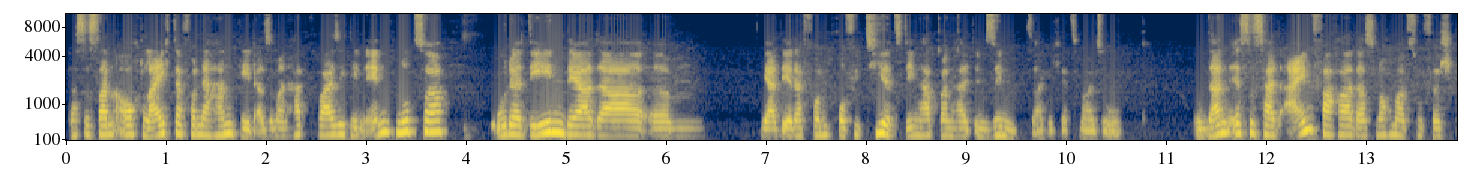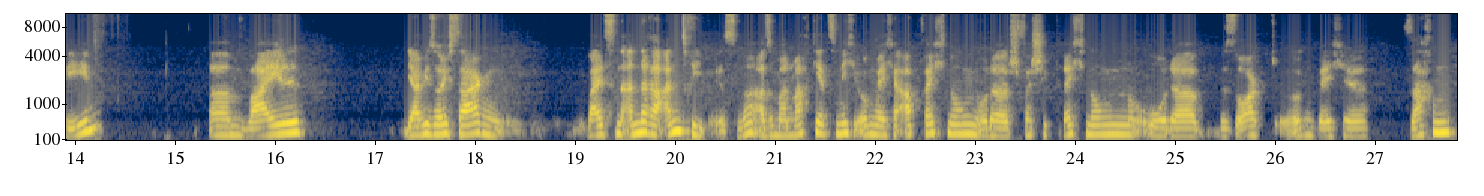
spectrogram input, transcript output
dass es dann auch leichter von der Hand geht. Also man hat quasi den Endnutzer oder den, der da, ähm, ja, der davon profitiert, den hat man halt im Sinn, sage ich jetzt mal so. Und dann ist es halt einfacher, das nochmal zu verstehen, ähm, weil, ja, wie soll ich sagen, weil es ein anderer Antrieb ist. Ne? Also man macht jetzt nicht irgendwelche Abrechnungen oder verschickt Rechnungen oder besorgt irgendwelche Sachen,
